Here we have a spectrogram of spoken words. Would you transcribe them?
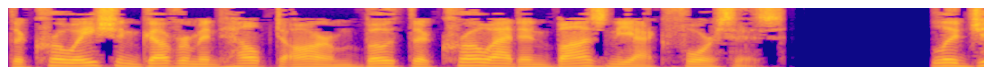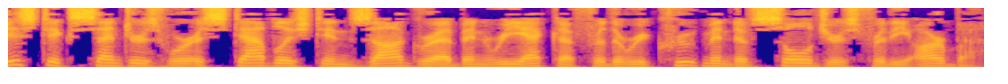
the Croatian government helped arm both the Croat and Bosniak forces. Logistics centers were established in Zagreb and Rijeka for the recruitment of soldiers for the ARBA.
